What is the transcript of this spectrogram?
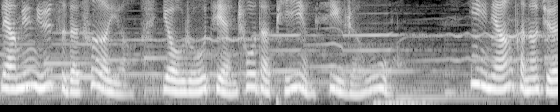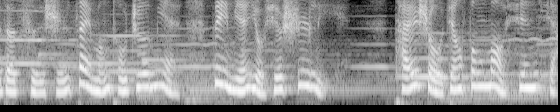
两名女子的侧影有如剪出的皮影戏人物。姨娘可能觉得此时再蒙头遮面，未免有些失礼，抬手将风帽掀下。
